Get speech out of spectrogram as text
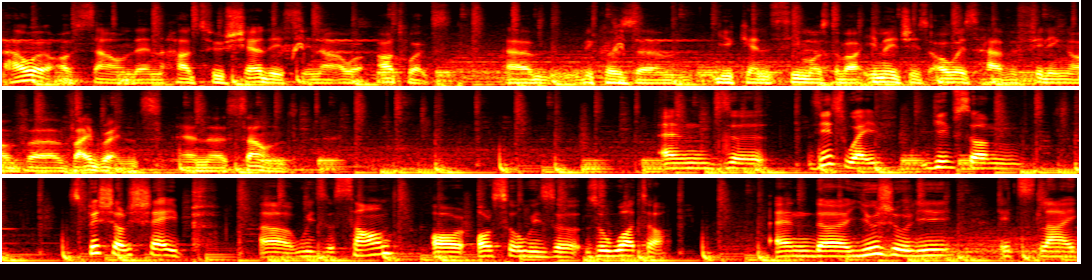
power of sound and how to share this in our artworks um, because um, you can see most of our images always have a feeling of uh, vibrance and uh, sound. And uh, this wave gives some special shape uh, with the sound or also with the, the water. And uh, usually it's like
